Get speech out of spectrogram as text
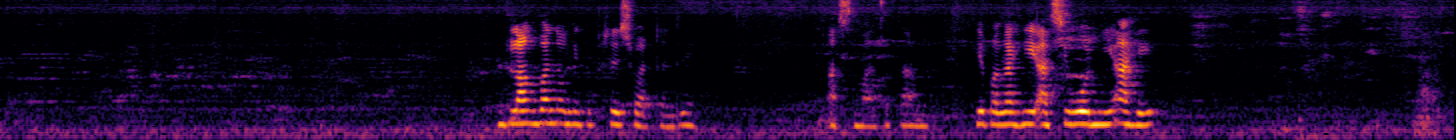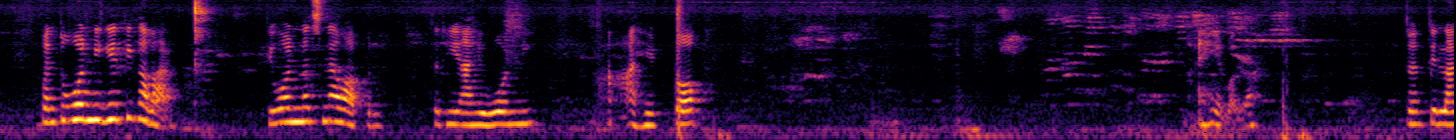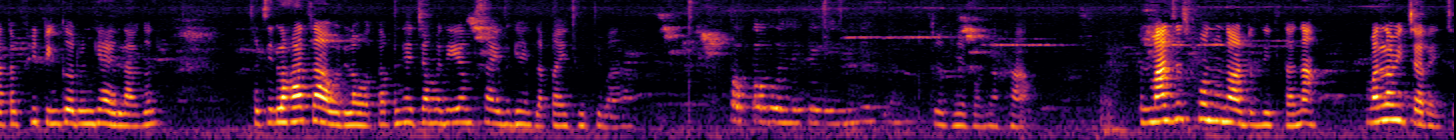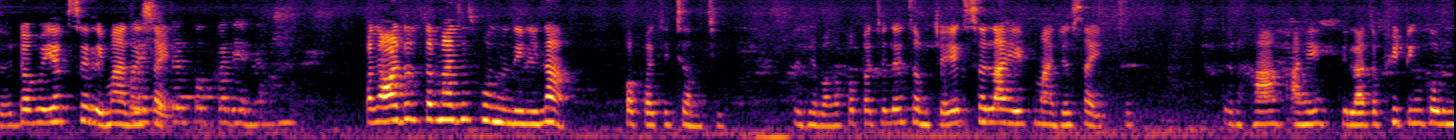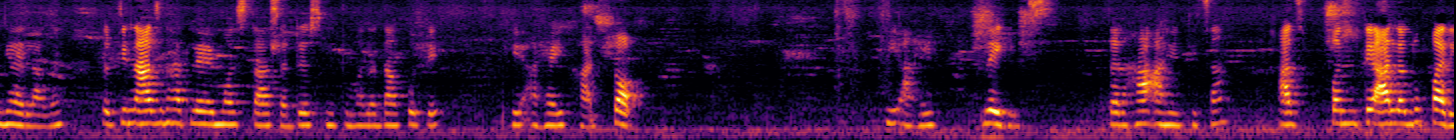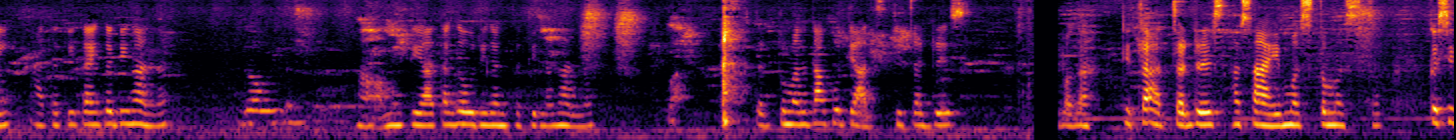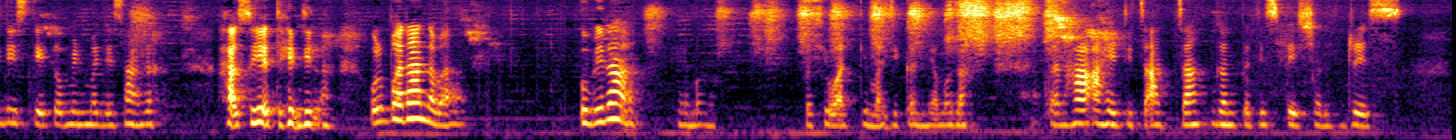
ब्लॉग बनवले की फ्रेश वाटेल रे असं माझं काम हे बघा ही अशी ओढणी आहे. पण तू ओढणी घेते का बाळ? ती ओढणंच नाही वापरत. तर ही आहे ओढणी हा आहे टॉप. हे बघा. तर तिला आता फिटिंग करून घ्यायला लागल. तर तिला हाच आवडला होता पण ह्याच्यामध्ये एम साईज घ्यायला पाहिजे होती बाळा. पप्पा बोलले ते. तर हे बघा हा. पण माझ्याच फोनहून ऑर्डर दिलता ना. मला विचारायचं डबल एक्सेल आहे माझं तर पप्पा देणार. पण ऑर्डर तर माझ्याच फोनहून दिली ना पप्पाची चमची. तर हे बघा पप्पाचे लय चमचा एक्सल आहे माझ्या साईजचं तर हा आहे तिला आता फिटिंग करून घ्यायला लागेल. तर ती आज घातले आहे मस्त असा ड्रेस मी तुम्हाला दाखवते. हे आहे हा टॉप ही आहे लेगिन्स तर हा आहे तिचा. आज पण ते आलं दुपारी. आता ती काय कधी घालणार? गौरी. हां मग ती आता गौरी गणपतीला घालणार. तर तुम्हाला दाखवते आज तिचा ड्रेस बघा तिचा आजचा ड्रेस असा आहे मस्त मस्त. कशी दिसते कमेंटमध्ये सांगा. हसू येते तिला. पण बरा ना बा. उभी राहा. हे बघा. कशी वाटते माझी कन्या बघा. तर हा आहे तिचा आजचा गणपती स्पेशल ड्रेस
